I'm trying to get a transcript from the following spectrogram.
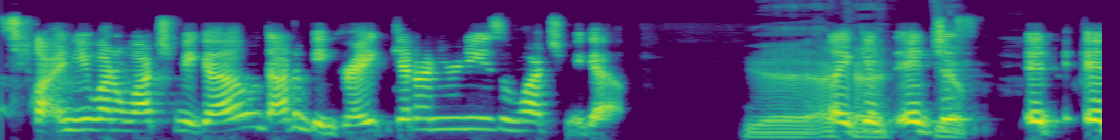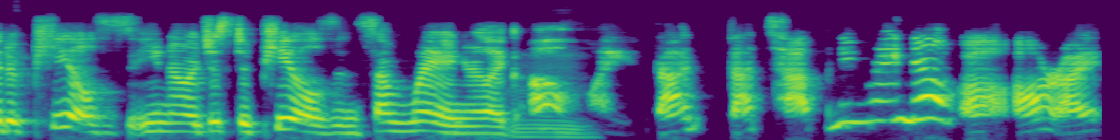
that's fine. You want to watch me go? That'd be great. Get on your knees and watch me go. Yeah. Okay. Like it, it just yep. it, it appeals, you know, it just appeals in some way. And you're like, oh, mm. oh wait, that that's happening right now. Oh, all right.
